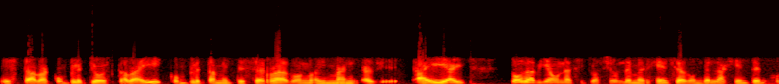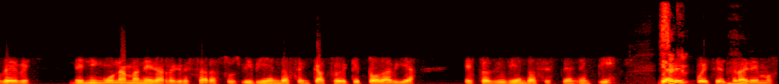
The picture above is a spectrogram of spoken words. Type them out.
estaba completo, yo estaba ahí completamente cerrado, no hay man, ahí hay todavía una situación de emergencia donde la gente no debe de ninguna manera regresar a sus viviendas en caso de que todavía estas viviendas estén en pie. Ya después entraremos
